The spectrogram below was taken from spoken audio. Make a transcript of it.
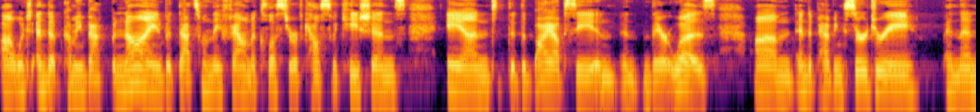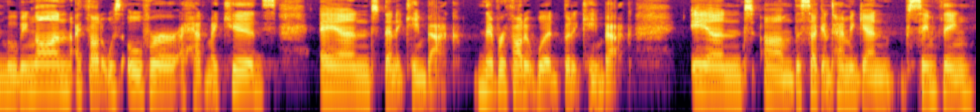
uh, which ended up coming back benign. But that's when they found a cluster of calcifications and the, the biopsy, and, and, there it was. Um, ended up having surgery, and then moving on. I thought it was over. I had my kids, and then it came back. Never thought it would, but it came back. And um, the second time again, same thing.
